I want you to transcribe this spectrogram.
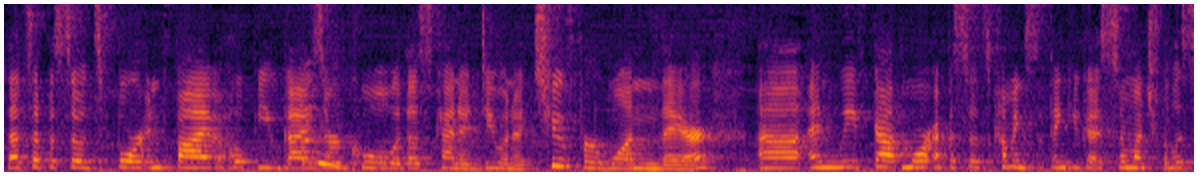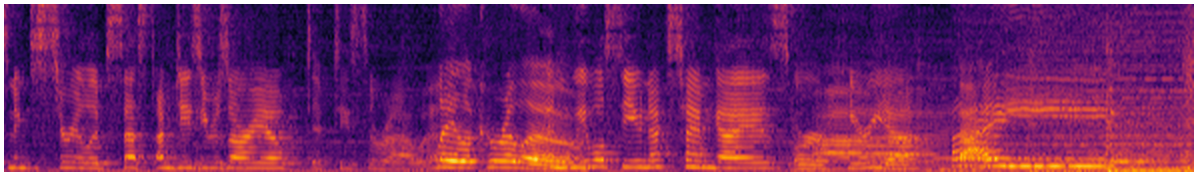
that's episodes four and five. I hope you guys are cool with us kind of doing a two for one there. Uh, and we've got more episodes coming. So thank you guys so much for listening to Serial Obsessed. I'm Daisy Rosario, Dipti Sarawat. Layla Carrillo. and we will see you next time, guys. Or hear ya. Bye. Bye.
